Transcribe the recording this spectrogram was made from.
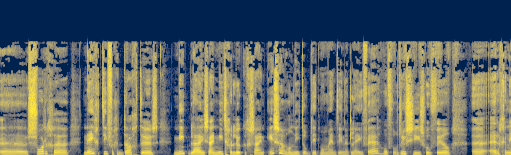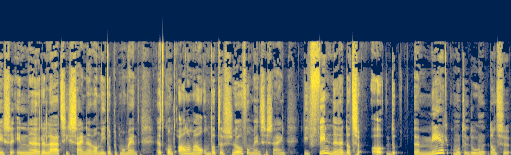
uh, zorgen, negatieve gedachten, niet blij zijn, niet gelukkig zijn, is er wel niet op dit moment in het leven. Hè? Hoeveel ruzies, hoeveel uh, ergernissen in relaties zijn er wel niet op het moment. Het komt allemaal omdat er zoveel mensen zijn die vinden dat ze meer moeten doen dan ze,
